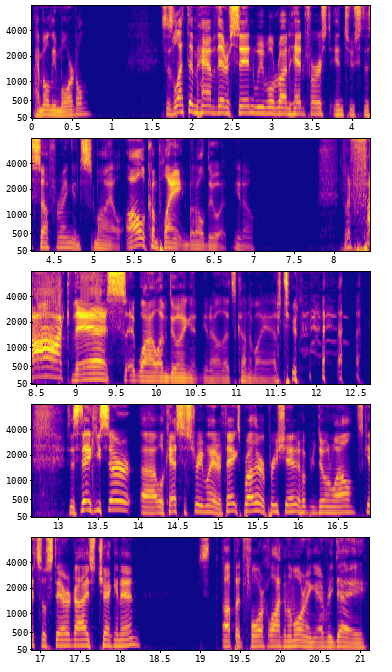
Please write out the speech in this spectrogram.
I'm only mortal. Says, let them have their sin. We will run headfirst into the suffering and smile. I'll complain, but I'll do it, you know. But fuck this while I'm doing it. You know, that's kind of my attitude. says, thank you, sir. Uh, we'll catch the stream later. Thanks, brother. Appreciate it. Hope you're doing well. Schizo Stare guys checking in. He's up at four o'clock in the morning every day.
